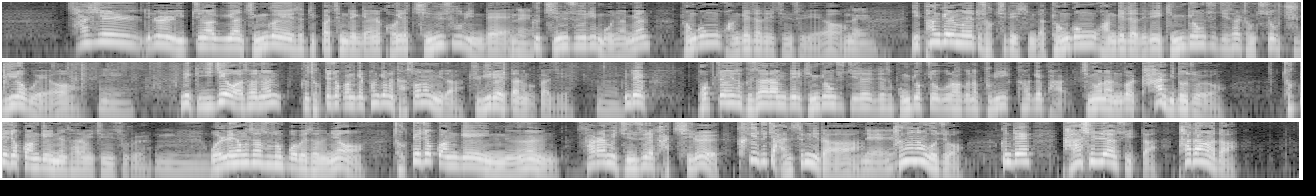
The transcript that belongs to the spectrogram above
사실을 입증하기 위한 증거에 의해서 뒷받침된 게 아니라 거의 다 진술인데 네. 그 진술이 뭐냐면 경공모 관계자들의 진술이에요. 네. 이 판결문에도 적시돼 있습니다. 경공모 관계자들이 김경수 지사를 정치적으로 죽이려고 해요. 음. 근데 이제 와서는 그 적대적 관계를 판결문에 다 써놓습니다. 죽이려 했다는 것까지. 음. 근데 법정에서 그 사람들이 김경수 지사에 대해서 공격적으로 하거나 불이익하게 바- 증언하는 걸 다 믿어줘요. 적대적 관계에 있는 사람의 진술을. 음. 원래 형사소송법에서는요, 적대적 관계에 있는 사람의 진술의 가치를 크게 두지 않습니다. 네. 당연한 거죠. 근데 다 신뢰할 수 있다. 타당하다.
